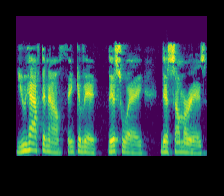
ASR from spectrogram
you have to now think of it this way this summer is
